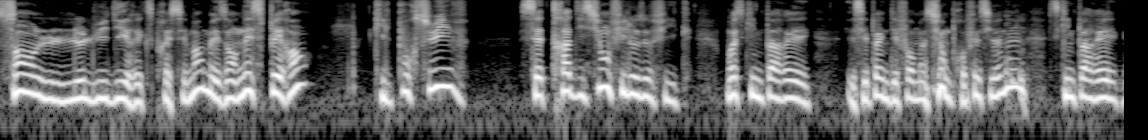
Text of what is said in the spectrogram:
sans le lui dire expressément, mais en espérant qu'il poursuive cette tradition philosophique. Moi, ce qui me paraît, et c'est pas une déformation professionnelle, ce qui me paraît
